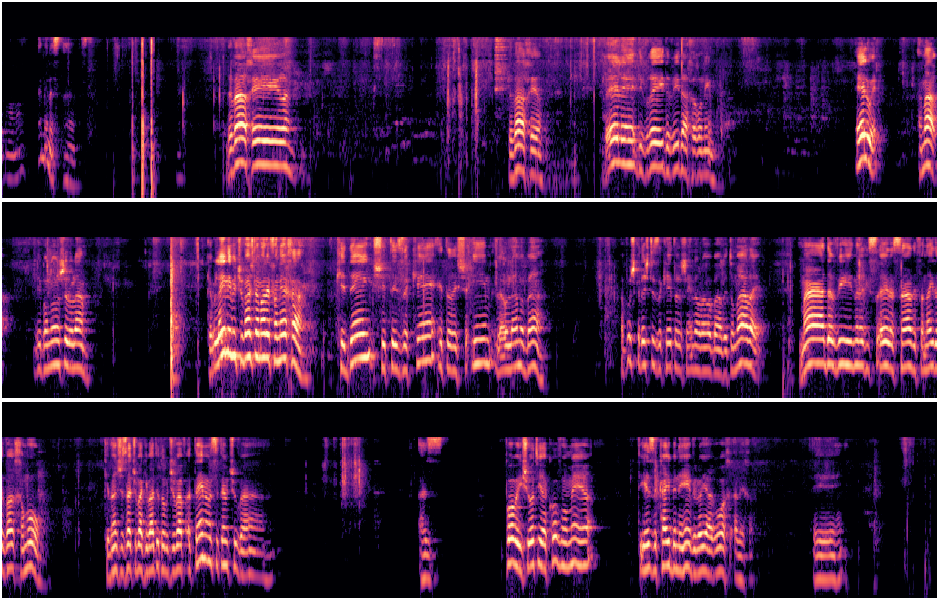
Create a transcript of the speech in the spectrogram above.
את המאמר? מן הסתם. דבר אחר, דבר אחר, ואלה דברי דוד האחרונים. אלו אמר ריבונו של עולם, קבלני בתשובה שלמה לפניך, כדי שתזכה את הרשעים לעולם הבא. הפירוש כדי שתזכה את הרשעים לעולם הבא, ותאמר להם, מה דוד מלך ישראל עשה לפניי דבר חמור? כיוון שעשה תשובה, קיבלתי אותו בתשובה, אף אתם אם עשיתם תשובה. אז פה בישועות יעקב אומר, תהיה זכאי ביניהם ולא יערו עליך. אה,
